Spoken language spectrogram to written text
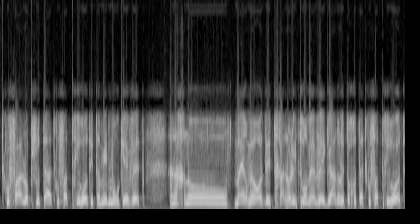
תקופה לא פשוטה, תקופת בחירות היא תמיד מורכבת. אנחנו מהר מאוד התחלנו להתרומם והגענו לתוך אותה תקופת בחירות,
